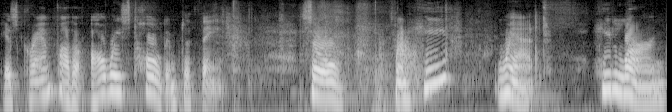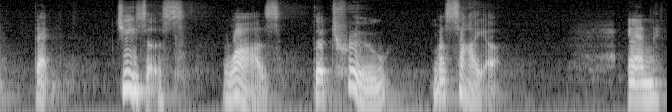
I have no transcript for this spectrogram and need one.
His grandfather always told him to think. So when he went, he learned that Jesus was the true Messiah. And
